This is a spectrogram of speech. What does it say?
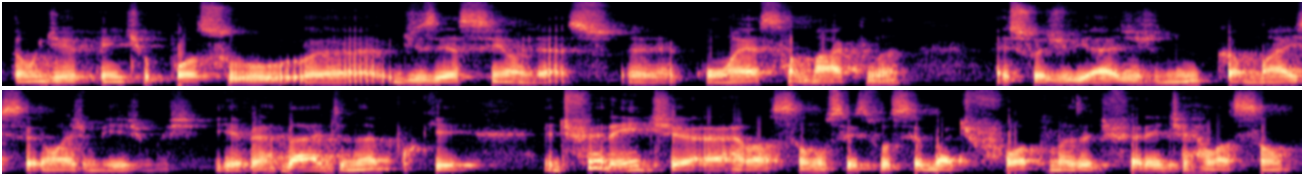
Então, de repente, eu posso uh, dizer assim, olha, é, com essa máquina as suas viagens nunca mais serão as mesmas. E é verdade, né? Porque é diferente a relação, não sei se você bate foto, mas é diferente a relação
